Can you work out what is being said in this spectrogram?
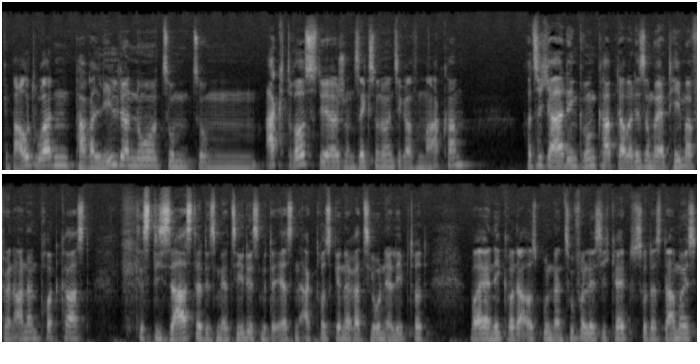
gebaut worden, parallel dann nur zum, zum Actros, der schon 96 auf den Markt kam. Hat sich ja den Grund gehabt, aber das ist einmal ein Thema für einen anderen Podcast. Das Desaster, das Mercedes mit der ersten Actros-Generation erlebt hat, war ja nicht gerade Ausbund an Zuverlässigkeit, sodass damals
